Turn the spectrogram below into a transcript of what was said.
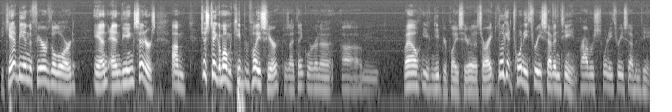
You can't be in the fear of the Lord and envying sinners. Um, just take a moment, keep your place here, because I think we're going to um, Well, you can keep your place here. That's all right. Look at 23:17. Proverbs 23:17.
